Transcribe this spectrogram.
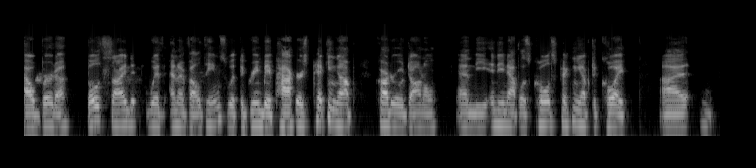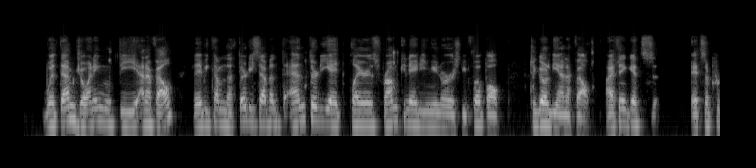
Alberta both signed with NFL teams, with the Green Bay Packers picking up Carter O'Donnell and the Indianapolis Colts picking up Decoy. Uh, with them joining the NFL, they become the 37th and 38th players from Canadian University football to go to the NFL. I think it's it's a pr-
